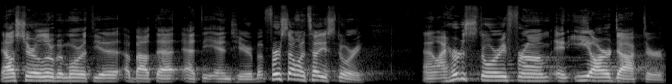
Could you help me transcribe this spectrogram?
and I'll share a little bit more with you about that at the end here. But first, I want to tell you a story. Um, I heard a story from an ER doctor.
